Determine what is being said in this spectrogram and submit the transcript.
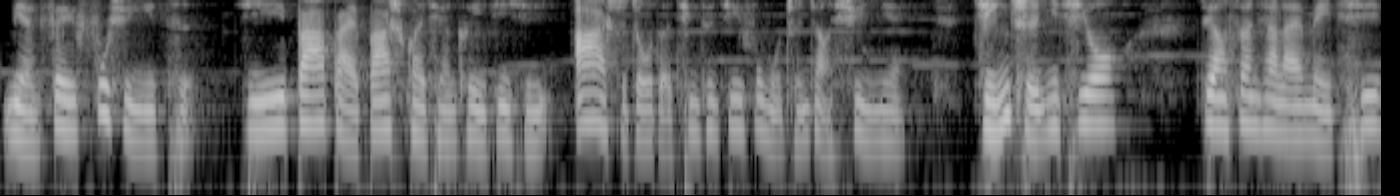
免费复训一次，即八百八十块钱可以进行二十周的青春期父母成长训练，仅此一期哦。这样算下来，每期。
